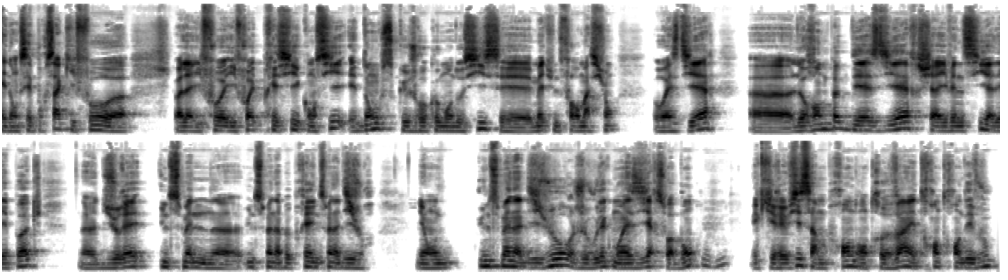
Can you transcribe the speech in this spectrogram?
Et donc c'est pour ça qu'il faut euh, voilà, il faut il faut être précis et concis et donc ce que je recommande aussi c'est mettre une formation au SDR. Euh, le ramp-up des SDR chez Ivancy à l'époque euh, durait une semaine euh, une semaine à peu près une semaine à dix jours. Et en une semaine à dix jours, je voulais que mon SDR soit bon mhm. et qu'il réussisse à me prendre entre 20 et 30 rendez-vous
